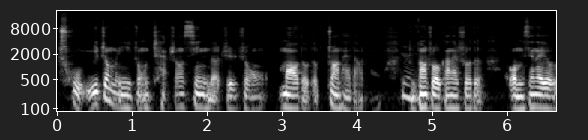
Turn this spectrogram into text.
处于这么一种产生新的这种 model 的状态当中。对比方说，我刚才说的，我们现在有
